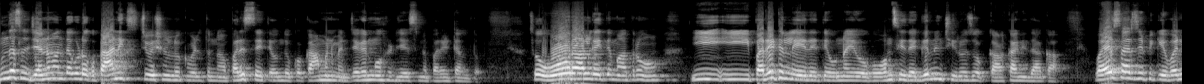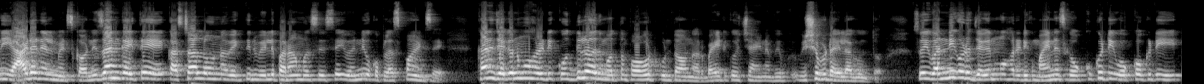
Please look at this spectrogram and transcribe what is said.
ముందు అసలు జనం అంతా కూడా ఒక పానిక్ సిచ్యువేషన్లోకి వెళ్తున్న పరిస్థితి అయితే ఉంది. ఒక కామన్ మ్యాన్ జగన్మోహన్ రెడ్డి చేసిన పర్యటనతో సో ఓవరాల్గా అయితే మాత్రం ఈ ఈ పర్యటనలు ఏదైతే ఉన్నాయో ఒక వంశీ దగ్గర నుంచి ఈరోజు ఒక కాకాని దాకా వైఎస్ఆర్సీపీకి ఇవన్నీ యాడెడ్ ఎలిమెంట్స్ కావు. నిజానికి అయితే కష్టాల్లో ఉన్న వ్యక్తిని వెళ్ళి పరామర్శిస్తే ఇవన్నీ ఒక ప్లస్ పాయింట్సే. కానీ జగన్మోహన్ రెడ్డి కొద్దిలో అది మొత్తం పోగొట్టుకుంటా ఉన్నారు. బయటకు వచ్చి ఆయన వి- విషపు డైలాగులతో. సో ఇవన్నీ కూడా జగన్మోహన్ రెడ్డికి మైనస్గా ఒక్కొక్కటి ఒక్కొక్కటి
